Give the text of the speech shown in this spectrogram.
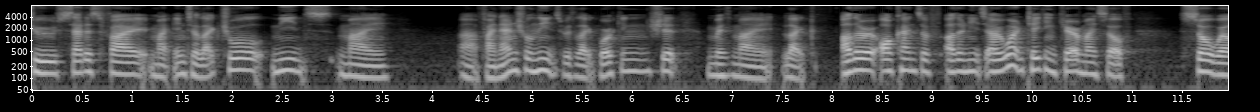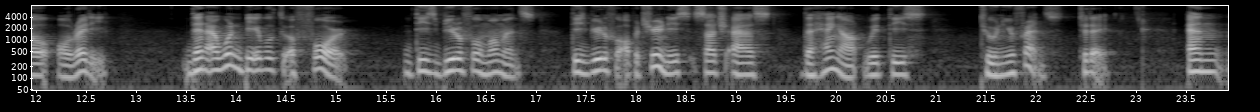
to satisfy my intellectual needs, my uh, financial needs with like working shit, with my like other all kinds of other needs, I weren't taking care of myself so well already, then I wouldn't be able to afford these beautiful moments, these beautiful opportunities, such as the hangout with these two new friends today. And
